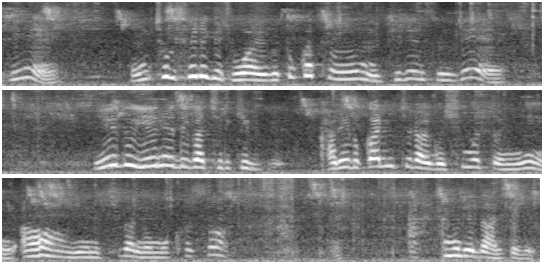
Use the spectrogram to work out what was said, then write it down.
이게 엄청 세력이 좋아요. 이거 똑같은 비덴스인데 얘도 얘네들 같이 이렇게 가래로 깔릴 줄 알고 심었더니 아 얘는 키가 너무 커서 아무래도 안 되겠어.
